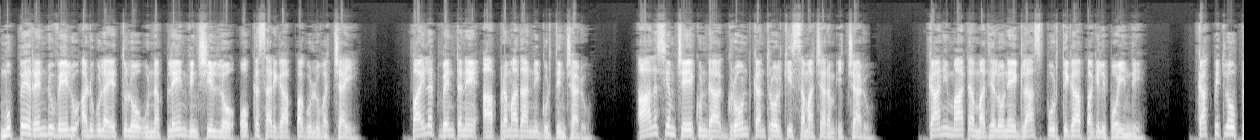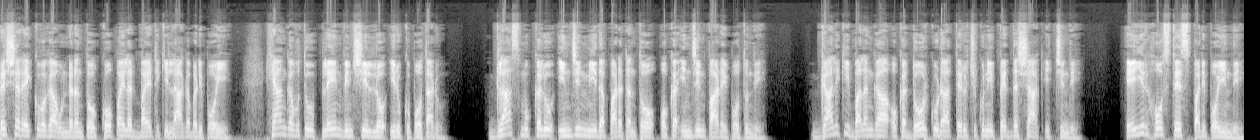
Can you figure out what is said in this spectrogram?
ముప్పై రెండు వేలు అడుగుల ఎత్తులో ఉన్న ప్లేన్ విన్షీల్డ్లో ఒక్కసారిగా పగుళ్ళు వచ్చాయి. పైలట్ వెంటనే ఆ ప్రమాదాన్ని గుర్తించాడు ఆలస్యం చేయకుండా గ్రౌండ్ కంట్రోల్కి సమాచారం ఇచ్చారు. కాని మాట మధ్యలోనే గ్లాస్ పూర్తిగా పగిలిపోయింది. కాక్పిట్లో ప్రెషర్ ఎక్కువగా ఉండడంతో కోపైలట్ బయటికి లాగబడిపోయి హ్యాంగ్ అవుతూ ప్లేన్ విన్షీల్డ్లో ఇరుక్కుపోతాడు. గ్లాస్ ముక్కలు ఇంజిన్ మీద పడటంతో ఒక ఇంజిన్ పాడైపోతుంది. గాలికి బలంగా ఒక డోర్ కూడా తెరుచుకుని పెద్ద షాక్ ఇచ్చింది. ఎయిర్ హోస్టెస్ పడిపోయింది.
